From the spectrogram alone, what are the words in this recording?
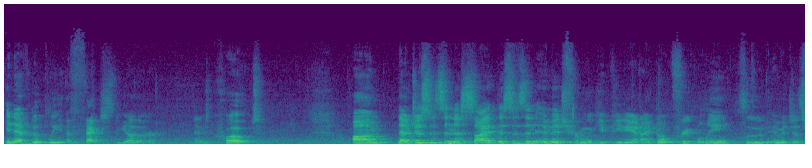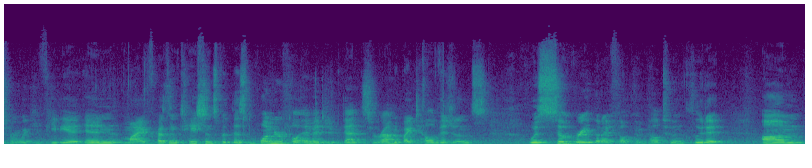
inevitably affects the other, end quote. Um, now, just as an aside, this is an image from Wikipedia, and I don't frequently include images from Wikipedia in my presentations, but this wonderful image of Dent surrounded by televisions was so great that I felt compelled to include it. Um,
